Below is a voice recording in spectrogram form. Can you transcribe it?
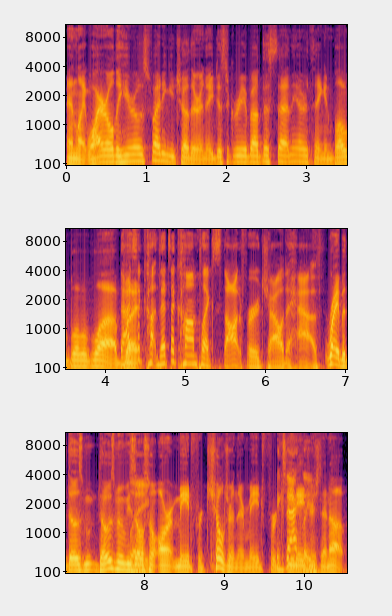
and like why are all the heroes fighting each other and they disagree about this, that, and the other thing, and blah blah blah blah blah. That's but a co- that's a complex thought for a child to have. right, but those those movies Like- also aren't made for children; they're made for Exactly. teenagers and up.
